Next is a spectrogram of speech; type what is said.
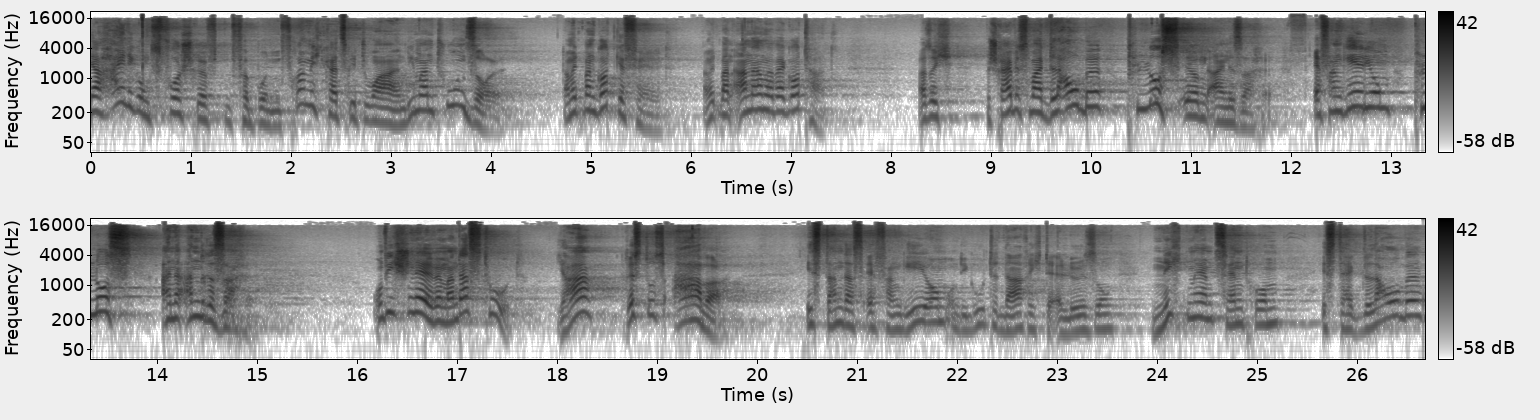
ja, Heiligungsvorschriften verbunden, Frömmigkeitsritualen, die man tun soll, damit man Gott gefällt, damit man Annahme bei Gott hat. Also ich beschreibe es mal Glaube plus irgendeine Sache. Evangelium plus eine andere Sache. Und wie schnell, wenn man das tut, ja, Christus aber, ist dann das Evangelium und die gute Nachricht der Erlösung nicht mehr im Zentrum, ist der Glaube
